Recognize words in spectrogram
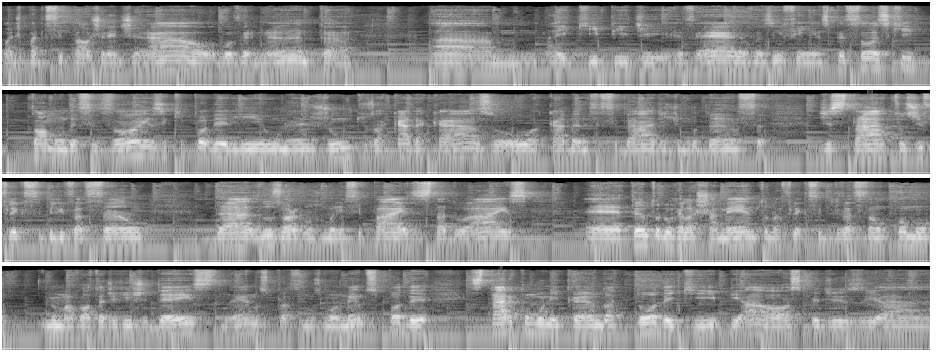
pode participar o gerente geral, a governanta, a, a, equipe de reservas, enfim, as pessoas que tomam decisões e que poderiam, né, juntos a cada caso ou a cada necessidade de mudança de status, de flexibilização da, dos órgãos municipais, estaduais, é, tanto no relaxamento, na flexibilização, como numa volta de rigidez, né, nos próximos momentos, poder estar comunicando a toda a equipe, a hóspedes e a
